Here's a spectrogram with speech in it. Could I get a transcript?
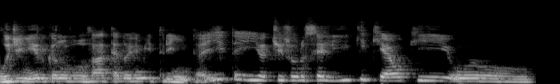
o dinheiro que eu não vou usar até 2030. E tem o Tesouro Selic, que é o que o,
